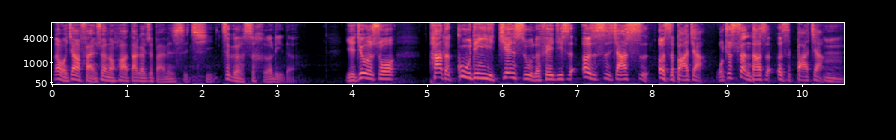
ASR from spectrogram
那我这样反算的话，大概是百分之十七，这个是合理的。也就是说，它的固定翼歼十五的飞机是二十四加四，二十八架，我就算它是二十八架。嗯，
